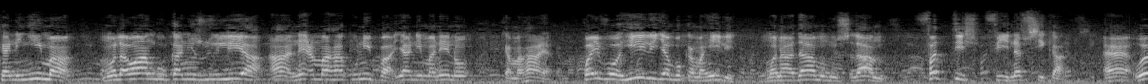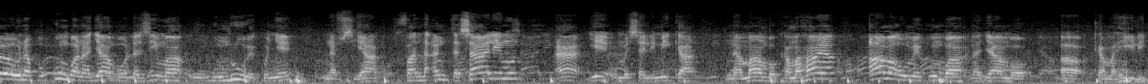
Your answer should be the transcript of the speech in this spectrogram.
kaninyima mola wangu kanizuilia ah, neema hakunipa. Yani maneno kama haya. Kwa hivyo hili jambo kama hili mwanadamu mwislamu fattish fi nafsika eh, wewe unapokumbwa na jambo lazima ugundue kwenye nafsi yako. Fala anta salimun eh, je umesalimika na mambo kama haya ama umekumbwa na jambo uh, kama hili?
